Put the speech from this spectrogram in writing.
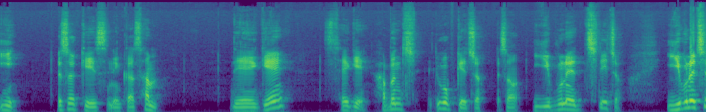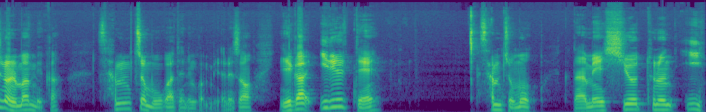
2, 여섯 개 있으니까 3, 4개, 3개, 합은 7개죠. 그래서 2분의 7이죠. 2분의 7은 얼마입니까? 3.5가 되는 겁니다. 그래서 얘가 1일 때 3.5, 그 다음에 CO2는 2,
